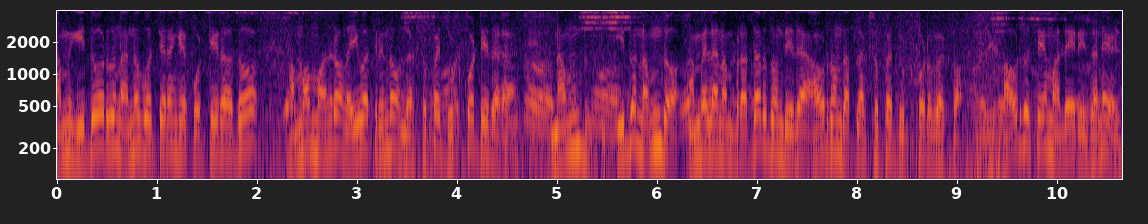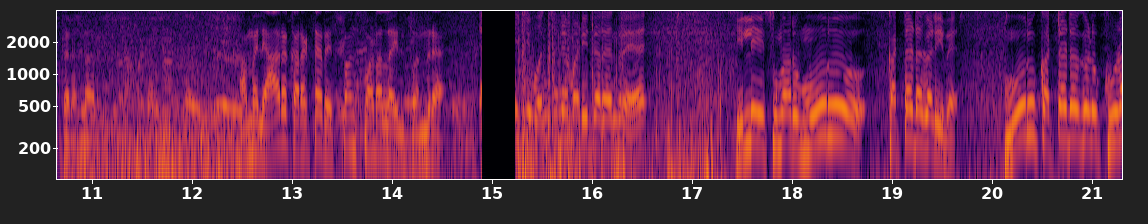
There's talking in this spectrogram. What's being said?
ನಮಗೆ ಇದುವರೆಗೂ ನನಗೆ ಗೊತ್ತಿರೋಂಗೆ ಕೊಟ್ಟಿರೋದು ಅಮ್ಮಮ್ಮ ಅಂದರೆ ಒಂದು ಐವತ್ತರಿಂದ ಒಂದು ಲಕ್ಷ ರೂಪಾಯಿ ದುಡ್ಡು ಕೊಟ್ಟಿದ್ದಾರೆ. ನಮ್ಮದು ಇದು ನಮ್ಮದು ಆಮೇಲೆ ನಮ್ಮ ಬ್ರದರ್ದೊಂದು ಇದೆ ಅವ್ರದ್ದೊಂದು ಹತ್ತು ಲಕ್ಷ ರೂಪಾಯಿ ದುಡ್ಡು ಕೊಡಬೇಕು. ಅವ್ರದ್ದು ಸೇಮ್ ಅದೇ ರೀಸನ್ ಹೇಳ್ತಾರೆ ಎಲ್ಲರೂ. ಆಮೇಲೆ ಯಾರು ಕರೆಕ್ಟಾಗಿ ರೆಸ್ಪಾನ್ಸ್ ಮಾಡಲ್ಲ ಇಲ್ಲಿ ಬಂದರೆ. ವಂಚನೆ ಮಾಡಿದ್ದಾರೆ ಅಂದರೆ ಇಲ್ಲಿ ಸುಮಾರು ಮೂರು ಕಟ್ಟಡಗಳಿವೆ. ಮೂರು ಕಟ್ಟಡಗಳು ಕೂಡ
